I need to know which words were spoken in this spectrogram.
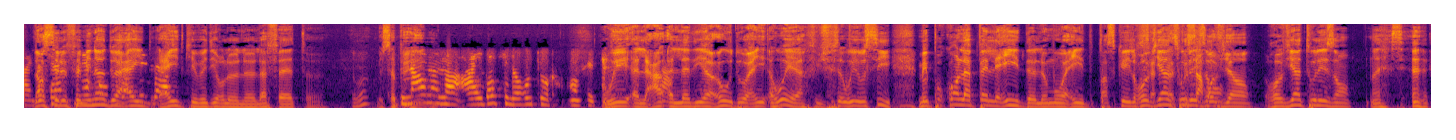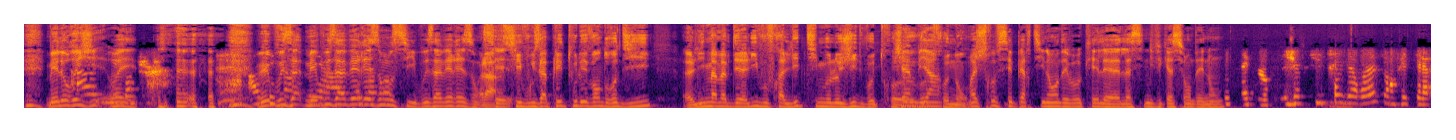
Aïda. Non, c'est le féminin de Aïd. Aïd qui veut dire le- le- la fête. Mais ça peut... Non, non, non, Aïda, c'est le retour, en fait. Oui, ah. oui aussi. Mais pourquoi on l'appelle Eid, le mot Eid? Parce qu'il revient tous les ça ans. Revient. revient tous les ans. mais l'origine. Ah, oui, oui. Ah, mais, vous, a... mais vous ah, avez raison aussi, vous avez raison. Voilà. Si vous appelez tous les vendredis, euh, l'imam Abdelali vous fera l'étymologie de votre, J'aime bien. Nom. Moi, je trouve que c'est pertinent d'évoquer la, la signification des noms. D'accord. Je suis très heureuse, en fait, c'est la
